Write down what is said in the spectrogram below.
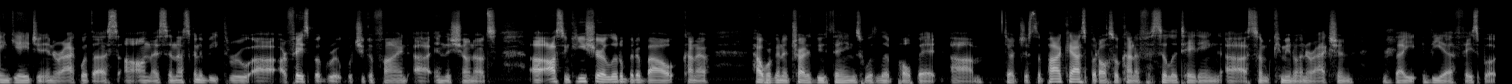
engage and interact with us uh, on this, and that's going to be through uh, our Facebook group, which you can find uh, in the show notes. Uh, Austin, can you share a little bit about kind of how we're going to try to do things with Lit Pulpit, um, just the podcast, but also kind of facilitating uh, some communal interaction via, via, Facebook.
